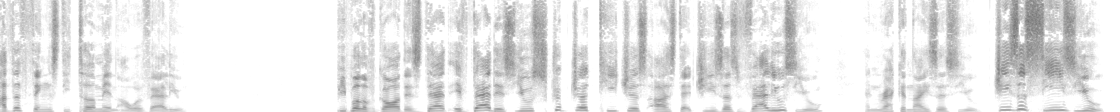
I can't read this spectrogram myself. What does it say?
other things determine our value. People of God, is that if that is you, scripture teaches us that Jesus values you and recognizes you. Jesus sees you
